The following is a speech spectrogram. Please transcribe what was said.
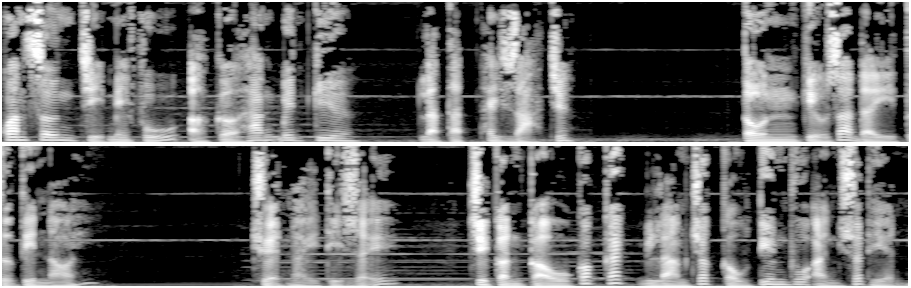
Quan Sơn chỉ mê phú ở cửa hang bên kia là thật hay giả chứ? Tôn kiểu ra đầy tự tin nói. Chuyện này thì dễ, chỉ cần cậu có cách làm cho cầu tiên vô ảnh xuất hiện,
